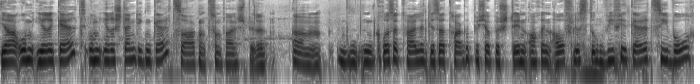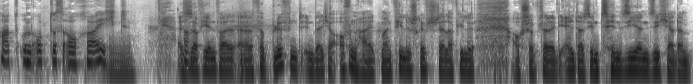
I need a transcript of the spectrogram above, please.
ja, um ihre Geld, um ihre ständigen Geldsorgen zum Beispiel. Ähm, große Teile dieser Tagebücher bestehen auch in Auflistungen, wie viel Geld sie wo hat und ob das auch reicht. Es ist auf jeden Fall äh, verblüffend, in welcher Offenheit man viele Schriftsteller, viele auch Schriftsteller, die älter sind, zensieren sich ja dann ein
